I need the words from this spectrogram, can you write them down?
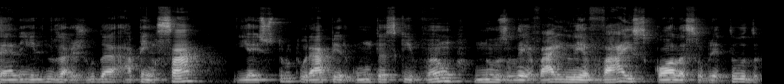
ele nos ajuda a pensar e a estruturar perguntas que vão nos levar e levar a escola, sobretudo,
